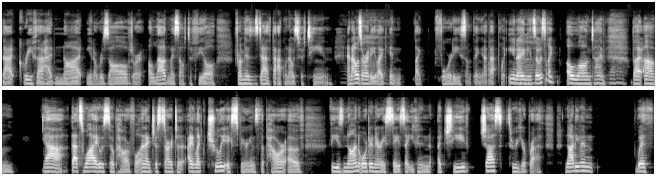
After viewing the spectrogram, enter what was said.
that grief that I had not, you know, resolved or allowed myself to feel from his death back when I was 15. Oh, and I was already wow. like in like 40 something at that point. You know what I mean? So it's like a long time. Yeah. But um yeah, that's why it was so powerful. And I just started to, I like truly experienced the power of these non ordinary states that you can achieve just through your breath, not even with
